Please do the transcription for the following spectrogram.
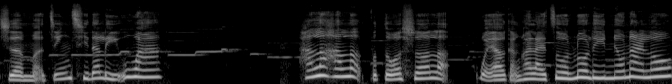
这么惊奇的礼物啊！好了好了，不多说了，我要赶快来做洛梨牛奶喽！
